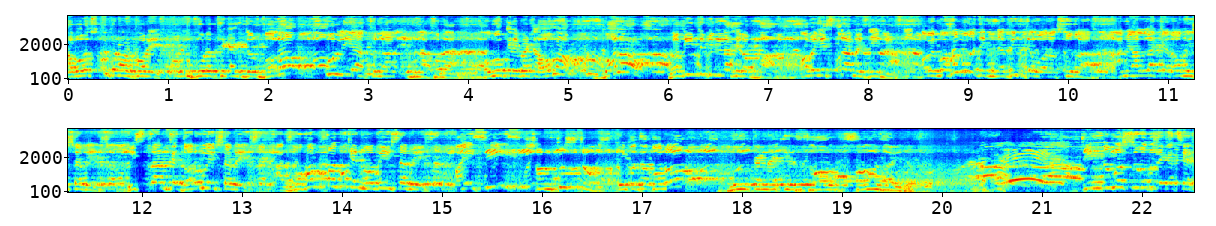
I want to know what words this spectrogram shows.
কবরস্থ করার পরে উপরে থেকে একজন বলো ইবনা অমুকের বেটা অমুক, বলো রাদিতু বিল্লাহি রাব্বা। ইসলামি দীনা রাসূলা। আমি আল্লাহকে রব হিসাবে, ইসলামকে ধর্ম হিসাবে, আর মুহাম্মদকে নবী হিসাবে পাইছি, সন্তুষ্ট। এই কথা বলো, মুনকার নাকির সহজ সহজ হয়ে যাবে। তিন নম্বর সুরত লিখেছেন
